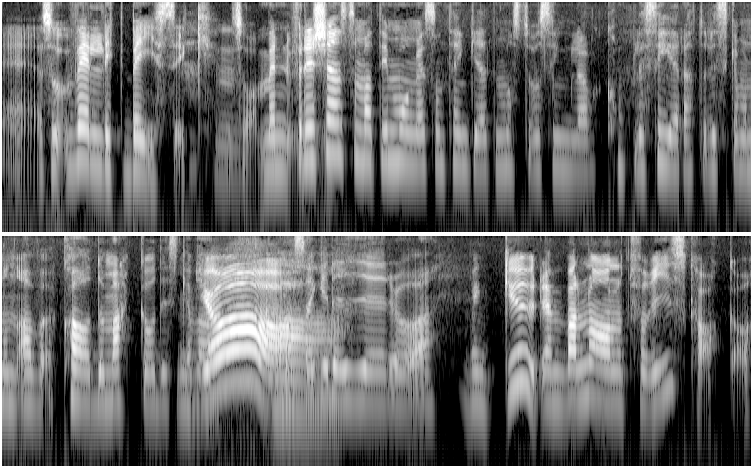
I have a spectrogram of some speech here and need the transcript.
Eh, så väldigt basic. Mm. Så. Men, För det känns som att det är många som tänker att det måste vara så himla komplicerat och det ska vara någon avokadomacka och det ska vara Ja! massa grejer och... Men gud, en banan och två riskakor.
